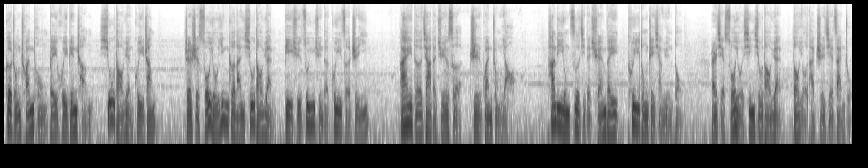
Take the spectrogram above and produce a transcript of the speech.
各种传统被汇编成修道院规章，这是所有英格兰修道院必须遵循的规则之一。埃德加的角色至关重要，他利用自己的权威推动这项运动，而且所有新修道院都由他直接赞助。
